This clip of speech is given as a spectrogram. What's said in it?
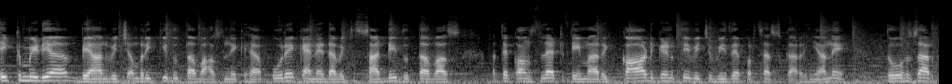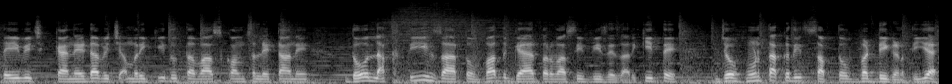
ਇੱਕ ਮੀਡੀਆ ਬਿਆਨ ਵਿੱਚ ਅਮਰੀਕੀ ਦੂਤਾਵਾਸ ਨੇ ਕਿਹਾ ਪੂਰੇ ਕੈਨੇਡਾ ਵਿੱਚ ਸਾਡੀ ਦੂਤਾਵਾਸ ਅਤੇ ਕੌਂਸੂਲੇਟ ਟੀਮਾਂ ਰਿਕਾਰਡ ਗਿਣਤੀ ਵਿੱਚ ਵੀਜ਼ੇ ਪ੍ਰੋਸੈਸ ਕਰ ਰਹੀਆਂ ਨੇ। 2023 ਵਿੱਚ ਕੈਨੇਡਾ ਵਿੱਚ ਅਮਰੀਕੀ ਦੂਤਾਵਾਸ ਕੌਂਸੂਲੇਟਾਂ ਨੇ 2,30,000 ਤੋਂ ਵੱਧ ਗੈਰ ਪ੍ਰਵਾਸੀ ਵੀਜ਼ੇ ਜਾਰੀ ਕੀਤੇ ਜੋ ਹੁਣ ਤੱਕ ਦੀ ਸਭ ਤੋਂ ਵੱਡੀ ਗਿਣਤੀ ਹੈ।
